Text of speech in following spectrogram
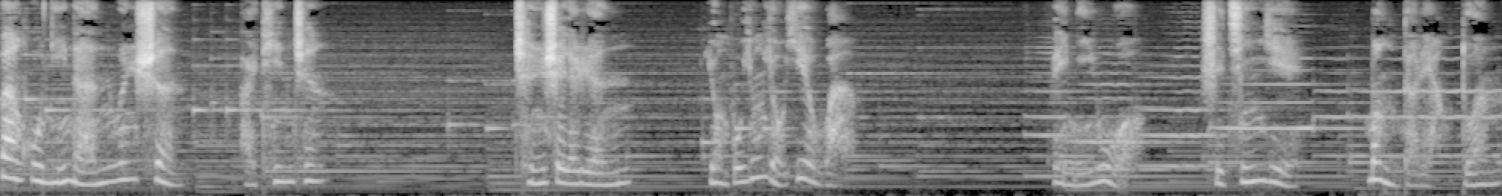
万物呢喃温顺而天真。沉睡的人，永不拥有夜晚。为你我，是今夜梦的两端。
